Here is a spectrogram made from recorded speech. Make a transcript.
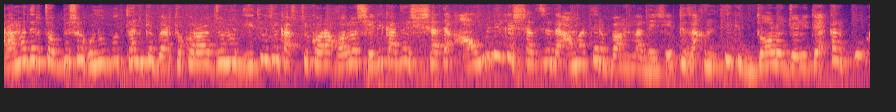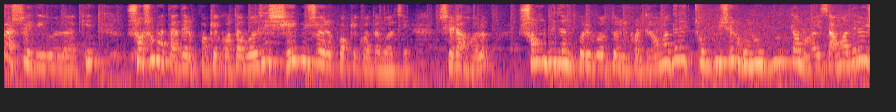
আর আমাদের চব্বিশের গণপুত্থানকে ব্যর্থ করার জন্য দ্বিতীয় যে কাজটি করা হলো, সেটি কাজের সাথে আওয়ামী লীগের সাথে সাথে আমাদের বাংলাদেশে একটি রাজনৈতিক দল জড়িত। একাল প্রকাশ্যে দিবলাকে সবসময় তাদের পক্ষে কথা বলছে, সেই বিষয়ের পক্ষে কথা বলছে। সেটা হলো সংবিধান পরিবর্তন করতে আমাদের এই চব্বিশের গণ অভ্যুত্থান হয়েছে আমাদের এই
